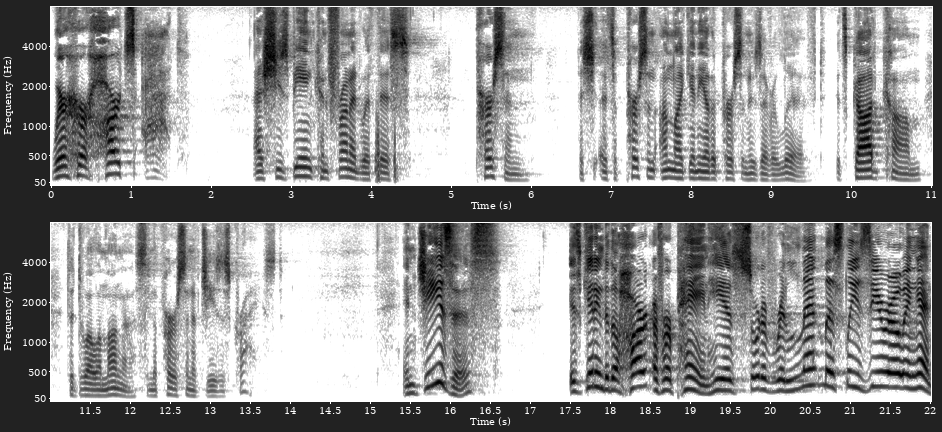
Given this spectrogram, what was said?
where her heart's at as she's being confronted with this person. It's a person unlike any other person who's ever lived. It's God come to dwell among us in the person of Jesus Christ. And Jesus is getting to the heart of her pain. He is sort of relentlessly zeroing in.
